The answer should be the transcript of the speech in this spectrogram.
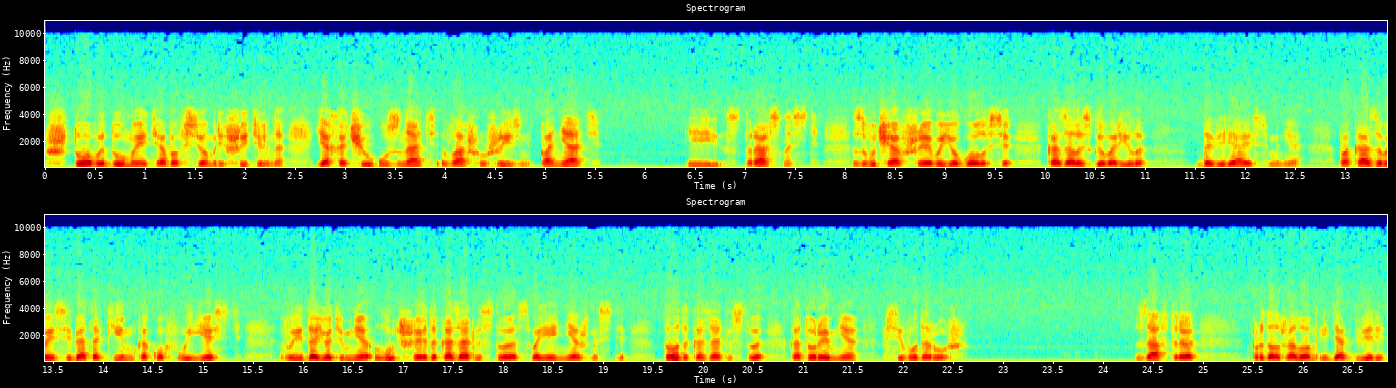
что вы думаете обо всем решительно. Я хочу узнать вашу жизнь, понять». И страстность, звучавшая в ее голосе, казалось, говорила, «Доверяясь мне, показывая себя таким, каков вы есть, вы даете мне лучшее доказательство своей нежности, то доказательство, которое мне всего дороже». «Завтра», — продолжал он, идя к двери,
